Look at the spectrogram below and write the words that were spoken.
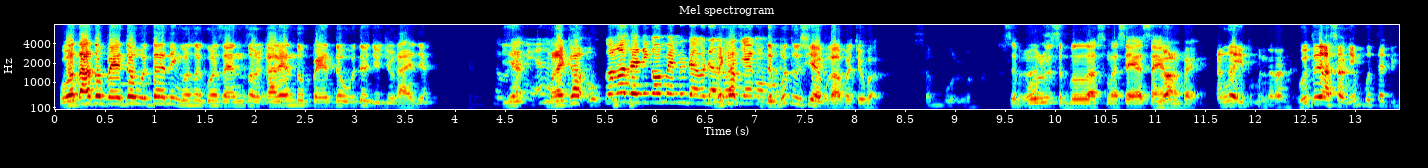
Wota tuh pedo udah nih, gak usah gue sensor. Kalian tuh pedo udah jujur aja. Gak Ya, berani, ah. mereka Gue gak berani komen udah udah lu mereka aja yang ngomong. debut usia berapa coba? Sepuluh. 10 11 masih SMP. Enggak itu beneran. Gue tuh asal nyebut tadi.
